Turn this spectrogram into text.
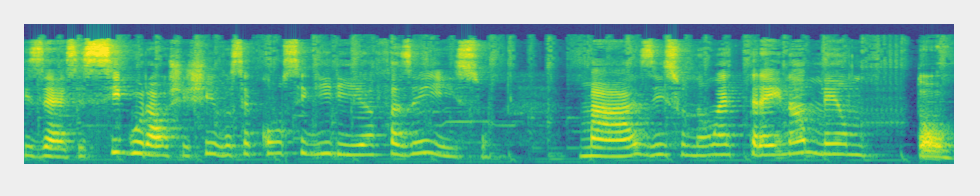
quisesse segurar o xixi, você conseguiria fazer isso. Mas isso não é treinamento.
